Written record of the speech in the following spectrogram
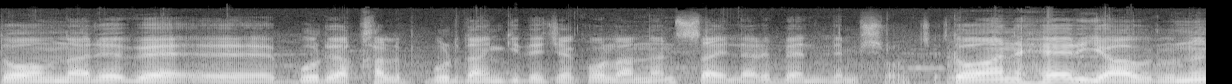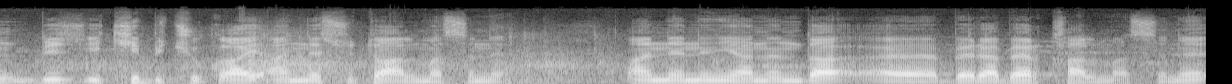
doğumları ve e, burada kalıp buradan gidecek olanların sayıları belirlemiş olacağız. Doğan her yavrunun biz iki buçuk ay anne sütü almasını, annenin yanında e, beraber kalmasını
